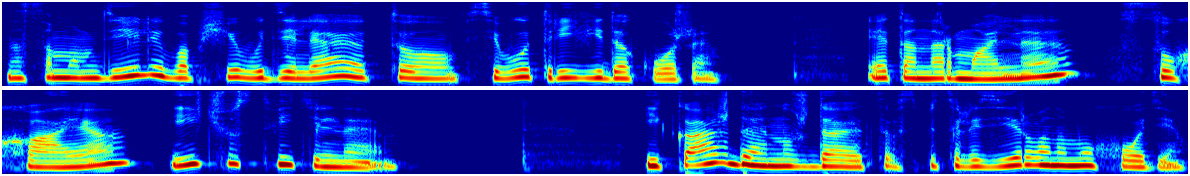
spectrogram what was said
на самом деле вообще выделяют э, всего три вида кожи. Это нормальная, сухая и чувствительная. И каждая нуждается в специализированном уходе.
